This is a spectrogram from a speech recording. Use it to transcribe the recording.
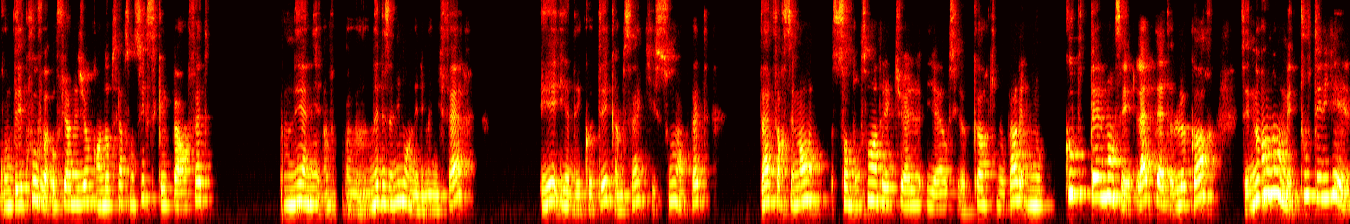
qu'on découvre au fur et à mesure quand on observe son cycle, c'est que bah, en fait, on est, on est des animaux, on est des mammifères et il y a des côtés comme ça qui sont en fait pas forcément 100% intellectuels. Il y a aussi le corps qui nous parle. Et on nous coupe tellement, c'est la tête, le corps. C'est non, non, mais tout est lié.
